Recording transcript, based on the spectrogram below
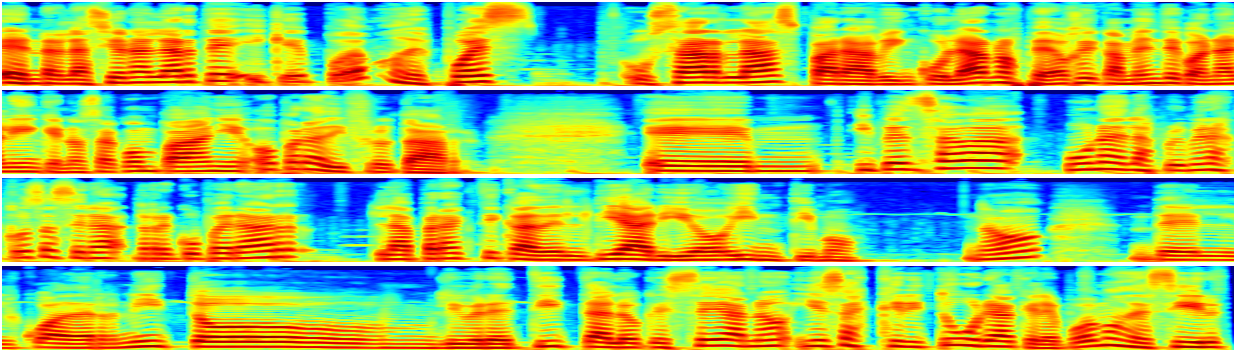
en relación al arte y que podamos después usarlas para vincularnos pedagógicamente con alguien que nos acompañe o para disfrutar. Eh, y pensaba, una de las primeras cosas era recuperar la práctica del diario íntimo, ¿no? Del cuadernito, libretita, lo que sea, ¿no? Y esa escritura, que le podemos decir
